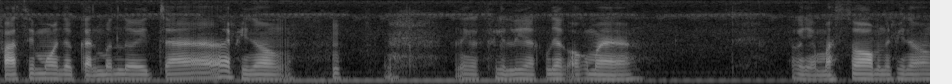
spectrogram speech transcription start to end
ฟาเซมอนเดียวกันหมดเลยจ้าพี่น้อง นี่ก็คือเลือกเลือกออกมา แล้วก็ยังมาซ่อมนะพี่น้อง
